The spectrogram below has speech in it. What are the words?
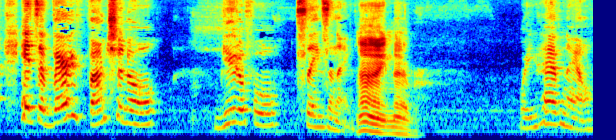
it's a very functional, beautiful seasoning. I ain't never. Well, you have now.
